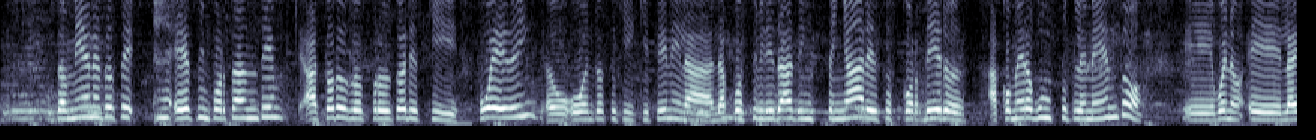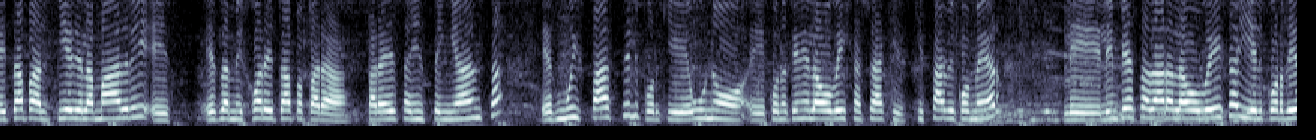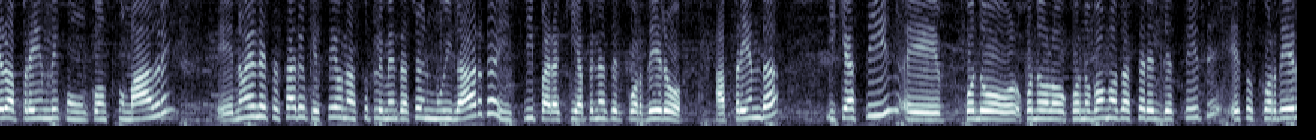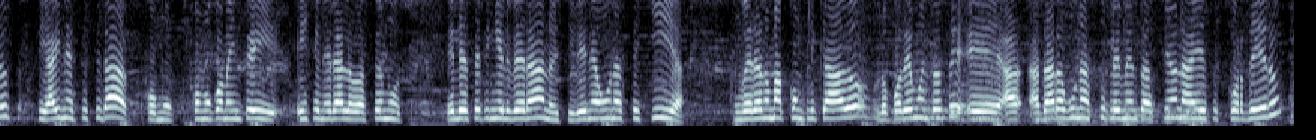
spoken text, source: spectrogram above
También entonces es importante a todos los productores que pueden o, entonces que, que tienen la, la, posibilidad de enseñar a esos corderos a comer algún suplemento. Eh, bueno, eh, la etapa al pie de la madre es, es la mejor etapa para, para esa enseñanza es muy fácil porque uno eh, cuando tiene la oveja ya que, que sabe comer, le, le, empieza a dar a la oveja y el cordero aprende con, con su madre. Eh, no es necesario que sea una suplementación muy larga y sí para que apenas el cordero aprenda y que así eh, cuando, cuando, cuando vamos a hacer el destete, esos corderos, si hay necesidad, como, como comenté, en general lo hacemos el destete en el verano y si viene una sequía, un verano más complicado, lo podemos entonces eh, a, dar alguna suplementación a esos corderos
